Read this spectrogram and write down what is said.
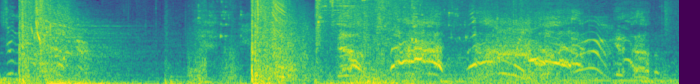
Watch out!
